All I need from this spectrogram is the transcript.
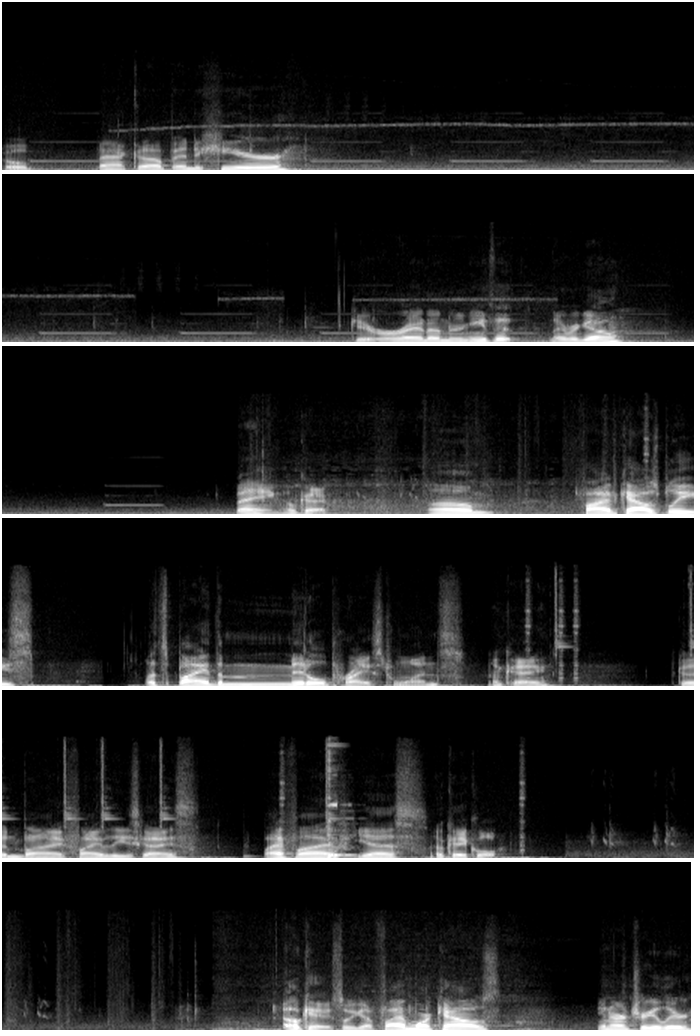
Go back up into here. Get right underneath it. There we go. Bang. Okay. Um, five cows, please. Let's buy the middle-priced ones. Okay. Go ahead and buy five of these guys. Buy five. Yes. Okay, cool. Okay, so we got five more cows in our trailer.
